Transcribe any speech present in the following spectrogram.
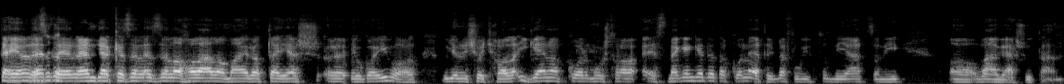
Te, te rendelkezel ezzel a halálomájra teljes jogaival? Ugyanis, hogyha igen, akkor most, ha ezt megengeded, akkor lehet, hogy be fogjuk tudni játszani a vágás után.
